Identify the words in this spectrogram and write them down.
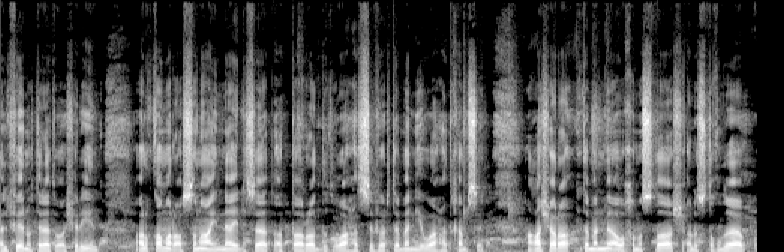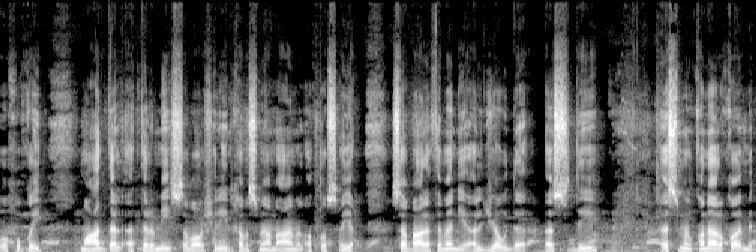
2023 القمر الصناعي نايل سات التردد واحد صفر تمانية واحد خمسة. عشرة تمنمائة وخمستاش الاستقطاب أفقي معدل الترميز سبعة وعشرين خمسمائة معامل التصحيح سبعة على ثمانية الجودة اس دي اسم القناة لقائمة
